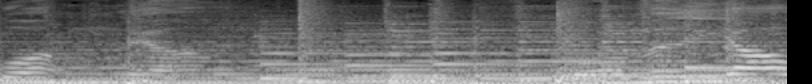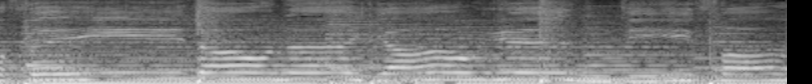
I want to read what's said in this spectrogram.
光亮。我们要飞到那遥远地方。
